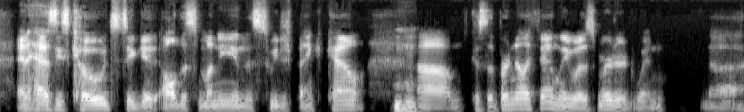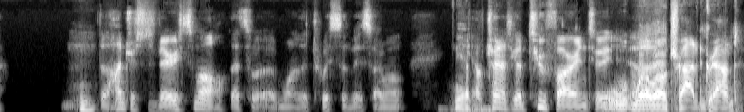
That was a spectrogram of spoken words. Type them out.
and it has these codes to get all this money in the Swedish bank account because the Bertinelli family was murdered when uh, Hmm. the Huntress was very small. That's what, one of the twists of it. So I won't. Yep. I'll try not to go too far into it. Well Uh, well trodden ground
